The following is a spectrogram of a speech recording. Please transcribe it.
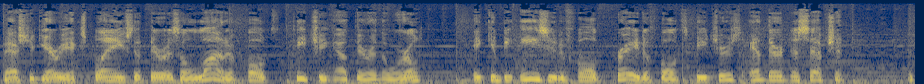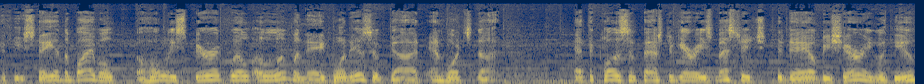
Pastor Gary explains that there is a lot of false teaching out there in the world. It can be easy to fall prey to false teachers and their deception. But if you stay in the Bible, the Holy Spirit will illuminate what is of God and what's not. At the close of Pastor Gary's message today, I'll be sharing with you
